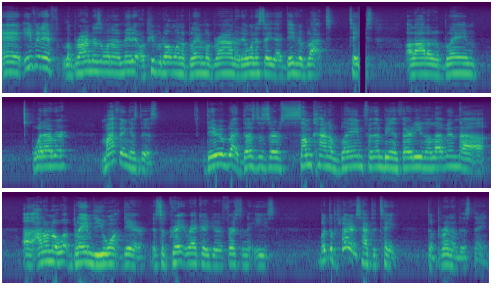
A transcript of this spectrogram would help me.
And even if LeBron doesn't want to admit it, or people don't want to blame LeBron, or they want to say that David Blatt takes a lot of the blame, whatever, my thing is this. David Blatt does deserve some kind of blame for them being 30 and 11. Uh, uh, I don't know what blame do you want there. It's a great record. You're first in the East. But the players have to take the brunt of this thing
